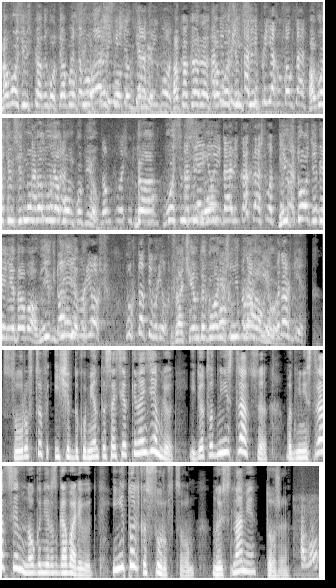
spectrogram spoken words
На 85-й год я был Это всего 6 соток земли. Год. А какая разница? А, 87... а ты приехал когда? А в 87 а году я дом купил. Дом 87 Да, в 87 А мне ее и дали как раз вот. Никто тебе не давал, нигде Кто ты врешь? Ну что ты врешь? Зачем ты говоришь Подожди, неправду? Подожди, Суровцев ищет документы соседки на землю, идет в администрацию. В администрации много не разговаривают. И не только с Суровцевым, но и с нами тоже. Алло?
